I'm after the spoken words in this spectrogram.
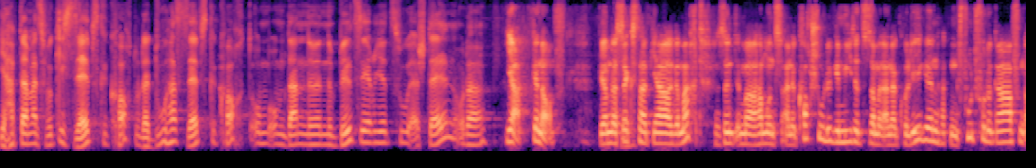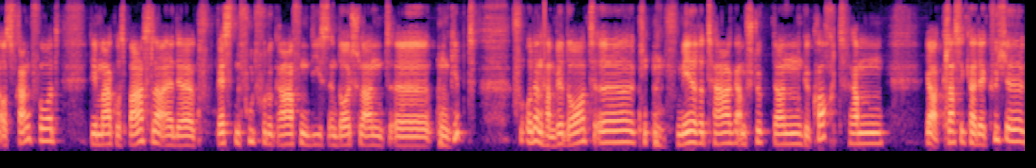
Ihr habt damals wirklich selbst gekocht oder du hast selbst gekocht, um, um dann eine, eine Bildserie zu erstellen? Oder? Ja, genau. Wir haben das sechseinhalb Jahre gemacht, sind immer, haben uns eine Kochschule gemietet zusammen mit einer Kollegin, hatten einen Foodfotografen aus Frankfurt, den Markus Basler, einer der besten Foodfotografen, die es in Deutschland äh, gibt. Und dann haben wir dort äh, mehrere Tage am Stück dann gekocht, haben ja, Klassiker der Küche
